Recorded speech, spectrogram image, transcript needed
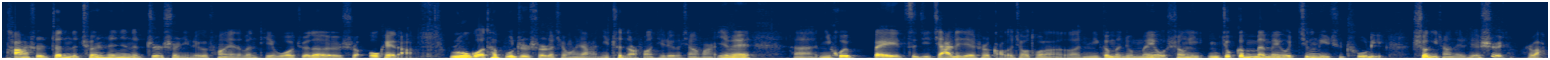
他是真的全身心的支持你这个创业的问题，我觉得是 OK 的啊。如果他不支持的情况下，你趁早放弃这个想法，因为。呃，你会被自己家里这些事儿搞得焦头烂额，你根本就没有生意，你就根本没有精力去处理生意上的这些事情，是吧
